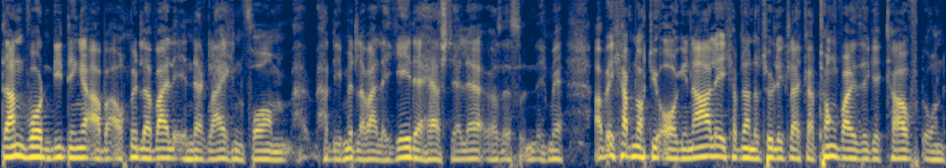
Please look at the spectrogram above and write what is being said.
dann wurden die Dinge aber auch mittlerweile in der gleichen Form, hat die mittlerweile jeder Hersteller, das ist nicht mehr. Aber ich habe noch die Originale, ich habe dann natürlich gleich kartonweise gekauft und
